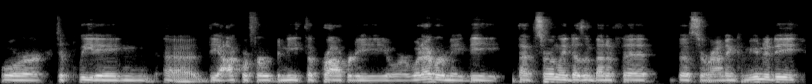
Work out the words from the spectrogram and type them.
or depleting uh, the aquifer beneath the property or whatever it may be. That certainly doesn't benefit the surrounding community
